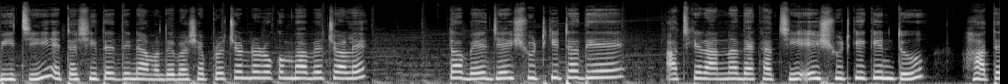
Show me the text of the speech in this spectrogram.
বিচি, এটা শীতের দিনে আমাদের বাসায় প্রচণ্ড রকমভাবে চলে। তবে যেই শুটকিটা দিয়ে আজকে রান্না দেখাচ্ছি, এই শুটকি কিন্তু হাতে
